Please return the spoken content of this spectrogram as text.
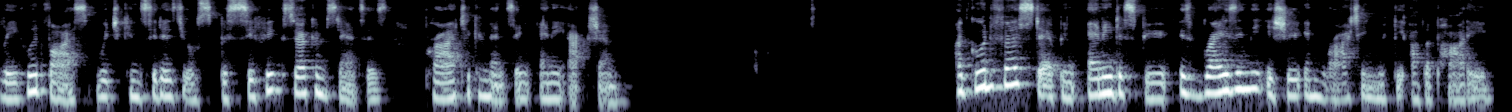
legal advice which considers your specific circumstances prior to commencing any action. A good first step in any dispute is raising the issue in writing with the other party.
